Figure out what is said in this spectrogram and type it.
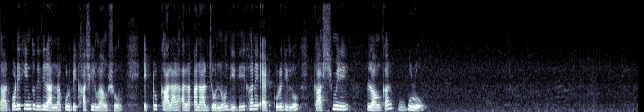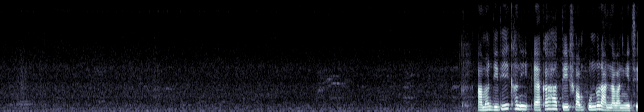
তারপরে কিন্তু দিদি রান্না করবে খাসির মাংস। একটু কালার আনার জন্য দিদি এখানে অ্যাড করে দিল কাশ্মীরি লঙ্কার গুঁড়ো। আমার দিদি এখানে একা হাতে সম্পূর্ণ রান্না বানিয়েছে।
